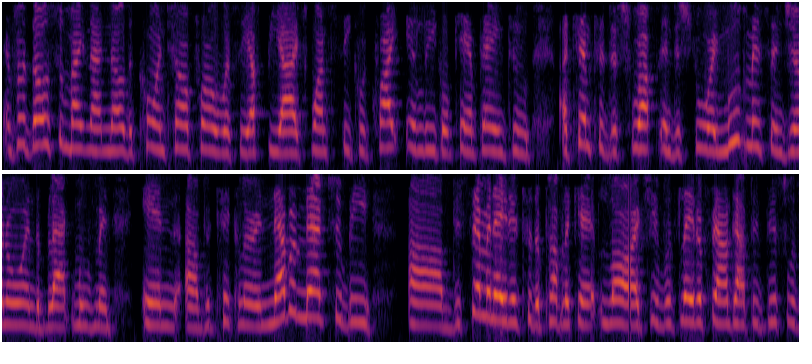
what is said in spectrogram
And for those who might not know, the COINTELPRO was the FBI's once secret, quite illegal campaign to attempt to disrupt and destroy movements in general and the black movement in uh, particular, and never meant to be um, disseminated to the public at large. It was later found out that this was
